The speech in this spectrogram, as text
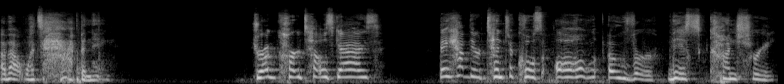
about what's happening. Drug cartels, guys, they have their tentacles all over this country.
